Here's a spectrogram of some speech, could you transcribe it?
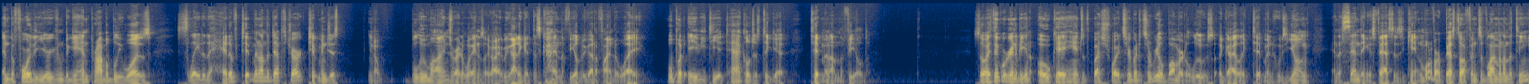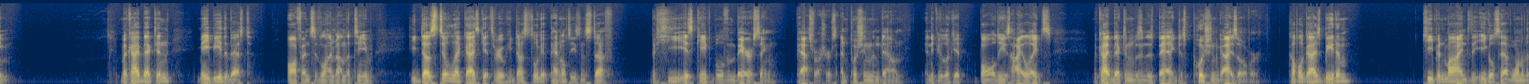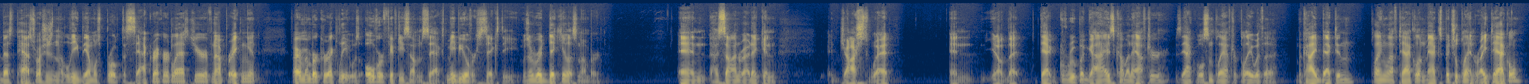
And before the year even began, probably was slated ahead of Tippmann on the depth chart. Tippmann just, you know, blew minds right away and was like, all right, we got to get this guy in the field. We got to find a way. We'll put AVT at tackle just to get Tippmann on the field. So I think we're going to be in okay hands with Wes Schweitzer, but it's a real bummer to lose a guy like Tippmann who's young and ascending as fast as he can. One of our best offensive linemen on the team. Mekhi Becton may be the best offensive lineman on the team. He does still let guys get through. He does still get penalties and stuff, but he is capable of embarrassing pass rushers and pushing them down. And if you look at Baldy's highlights, Mekhi Becton was in his bag just pushing guys over. A couple guys beat him. Keep in mind, the Eagles have one of the best pass rushes in the league. They almost broke the sack record last year, if not breaking it. If I remember correctly, it was over 50 something sacks, maybe over 60. It was a ridiculous number. And Haason Reddick and Josh Sweat and, you know, that, that group of guys coming after Zach Wilson play after play with a Mekhi Becton playing left tackle and Max Mitchell playing right tackle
